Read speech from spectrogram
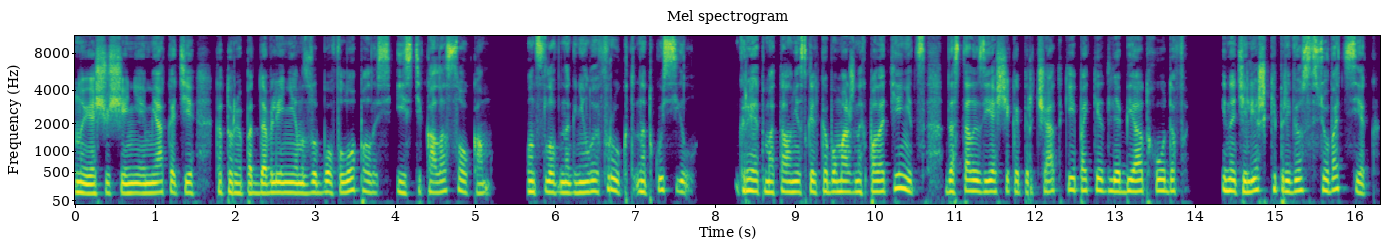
но и ощущение мякоти, которое под давлением зубов лопалось и истекало соком. Он словно гнилой фрукт надкусил. Грей отмотал несколько бумажных полотенец, достал из ящика перчатки и пакет для биоотходов и на тележке привез все в отсек.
